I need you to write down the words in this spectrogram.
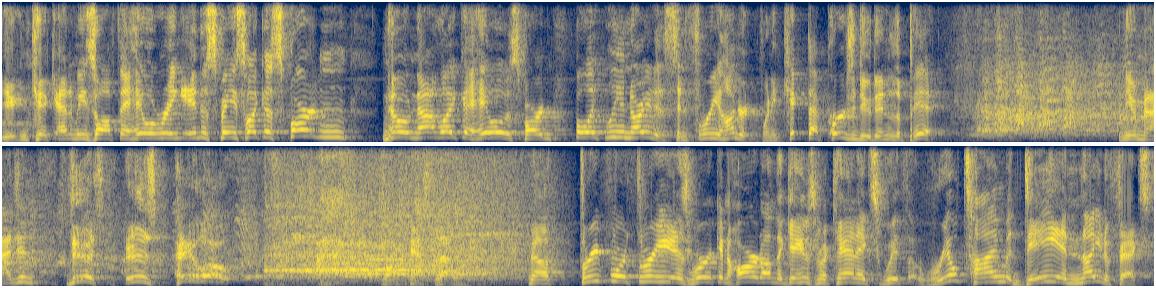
you can kick enemies off the Halo ring into space like a Spartan. No, not like a Halo Spartan, but like Leonidas in 300 when he kicked that Persian dude into the pit. Can you imagine? This is Halo. Wrong pass for that one. Now, 343 is working hard on the game's mechanics with real-time day and night effects,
